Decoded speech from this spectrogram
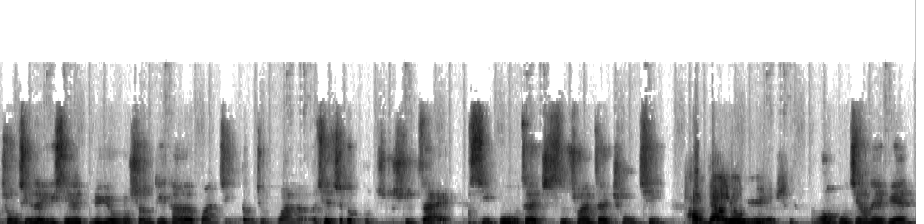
重庆的一些旅游胜地，它的观景灯就关了，而且这个不只是在西部，在四川，在重庆，长江流域也是，黄浦江那边、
